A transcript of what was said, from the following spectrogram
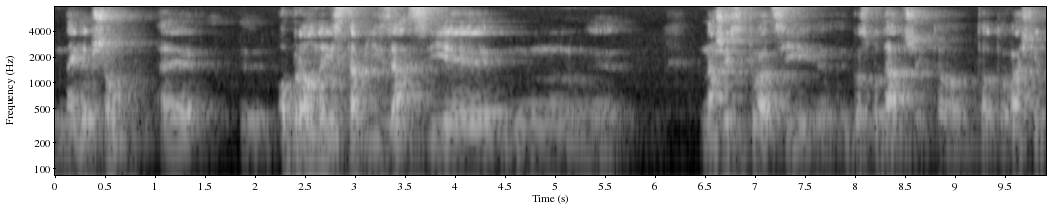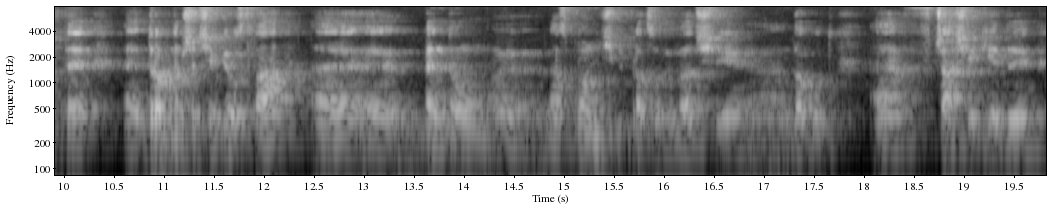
najlepszą obronę i stabilizację mm, naszej sytuacji gospodarczej. To, to, to właśnie te drobne przedsiębiorstwa będą e, nas bronić i wypracowywać e, dochód e, w czasie, kiedy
